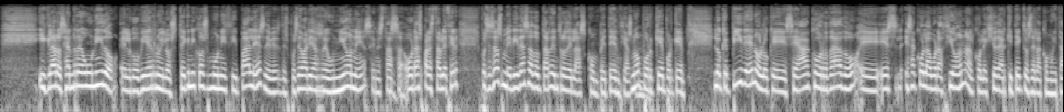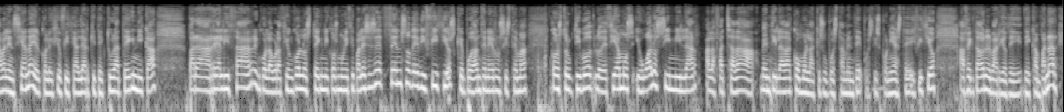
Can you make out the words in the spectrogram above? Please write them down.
Y claro, se han reunido el gobierno y los técnicos municipales después de varias reuniones en estas horas para establecer pues esas medidas a adoptar dentro de las competencias, ¿no? ¿Por qué? Porque lo que piden o lo que se ha acordado eh, es esa colaboración al Colegio de Arquitectos de la Comunidad Valenciana y el Colegio Oficial de Arquitectura Técnica para realizar, en colaboración con los técnicos municipales, ese censo de edificios que puedan tener un sistema constructivo, lo decíamos, igual o similar a la fachada ventilada como la que supuestamente pues, disponía este edificio afectado en el barrio de, Campanar.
